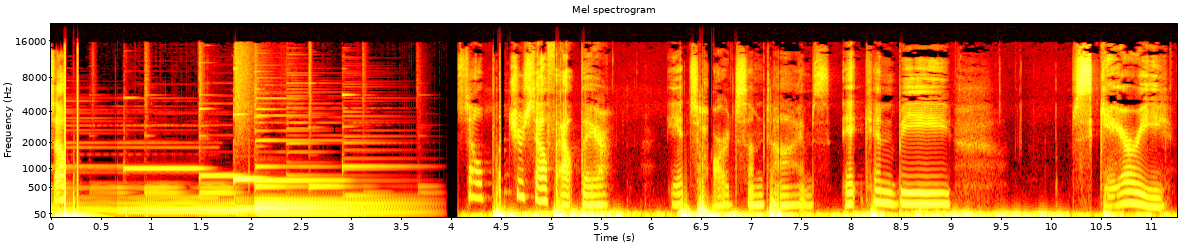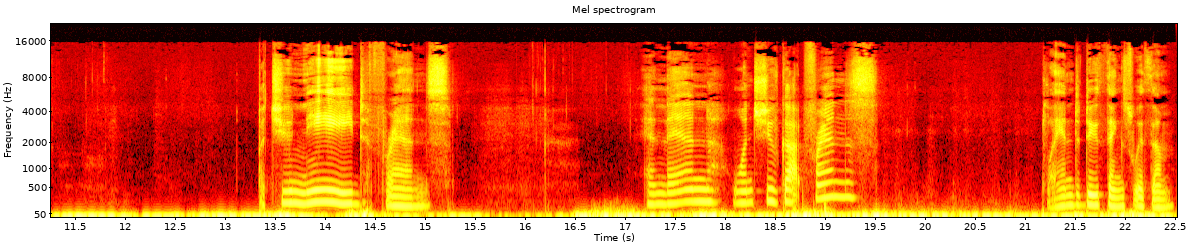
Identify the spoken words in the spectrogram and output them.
So, So put yourself out there. It's hard sometimes. It can be scary. But you need friends. And then once you've got friends, plan to do things with them.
